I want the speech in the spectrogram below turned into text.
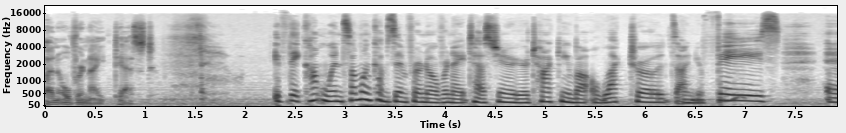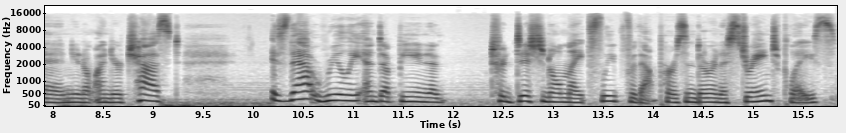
an overnight test. if they come when someone comes in for an overnight test you know you're talking about electrodes on your mm-hmm. face and you know on your chest is that really end up being a traditional night's sleep for that person? They're in a strange place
